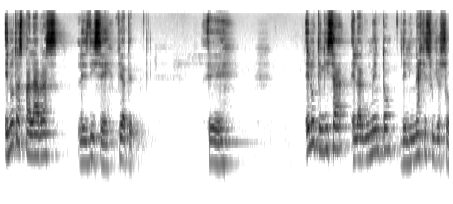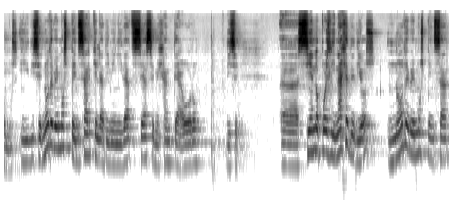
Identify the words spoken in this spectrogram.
en otras palabras les dice, fíjate, eh, él utiliza el argumento del linaje suyo somos y dice, no debemos pensar que la divinidad sea semejante a oro. Dice, ah, siendo pues linaje de Dios, no debemos pensar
